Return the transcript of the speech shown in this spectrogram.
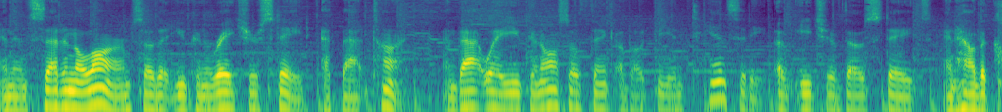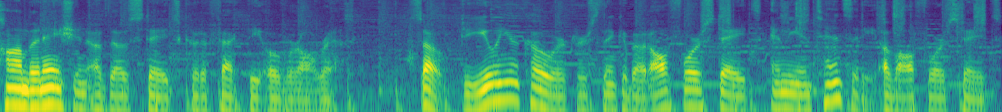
and then set an alarm so that you can rate your state at that time. And that way you can also think about the intensity of each of those states and how the combination of those states could affect the overall risk. So, do you and your coworkers think about all four states and the intensity of all four states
